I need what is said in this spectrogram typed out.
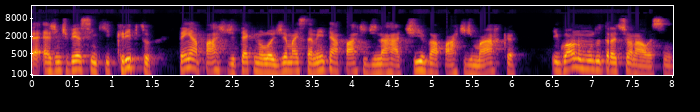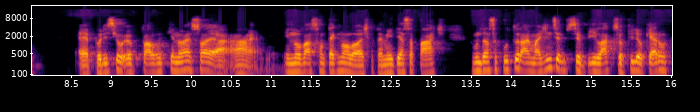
é, a gente vê assim que cripto tem a parte de tecnologia, mas também tem a parte de narrativa, a parte de marca, igual no mundo tradicional, assim. É por isso que eu, eu falo que não é só a, a, inovação tecnológica, também tem essa parte mudança cultural. Imagina você, você ir lá com seu filho, eu quero,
